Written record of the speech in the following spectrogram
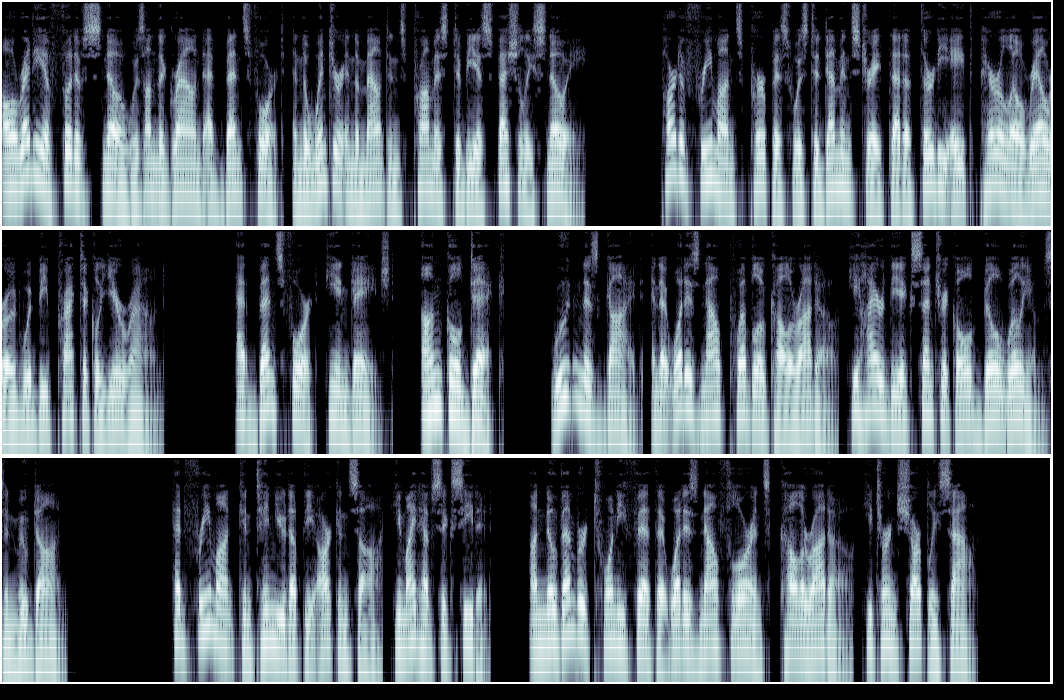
Already a foot of snow was on the ground at Bent's Fort, and the winter in the mountains promised to be especially snowy. Part of Fremont's purpose was to demonstrate that a 38th parallel railroad would be practical year-round. At Bent's Fort, he engaged Uncle Dick Wootton as guide, and at what is now Pueblo, Colorado, he hired the eccentric old Bill Williams and moved on. Had Fremont continued up the Arkansas, he might have succeeded. On November 25 at what is now Florence, Colorado, he turned sharply south.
